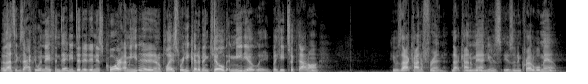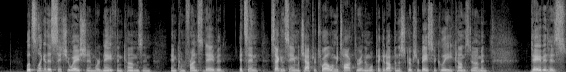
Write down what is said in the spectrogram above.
And that's exactly what Nathan did. He did it in his court. I mean, he did it in a place where he could have been killed immediately, but he took that on. He was that kind of friend, that kind of man. He was, he was an incredible man. Let's look at this situation where Nathan comes and, and confronts David it's in 2 Samuel chapter 12. Let me talk through it and then we'll pick it up in the scripture. Basically, he comes to him and David has,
